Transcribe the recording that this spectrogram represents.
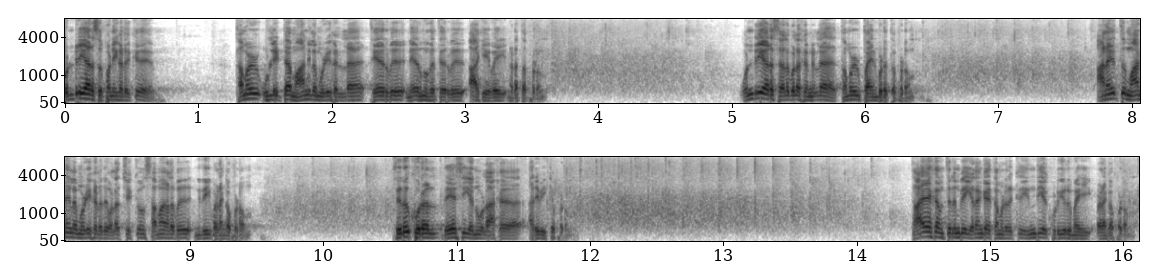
ஒன்றிய அரசு பணிகளுக்கு தமிழ் உள்ளிட்ட மாநில மொழிகளில் தேர்வு நேர்முக தேர்வு ஆகியவை நடத்தப்படும். ஒன்றிய அரசு அலுவலகங்களில் தமிழ் பயன்படுத்தப்படும். அனைத்து மாநில மொழிகளது வளர்ச்சிக்கும் சம அளவு நிதி வழங்கப்படும். திருக்குறள் தேசிய நூலாக அறிவிக்கப்படும். தாயகம் திரும்பி இலங்கை தமிழுக்கு இந்திய குடியுரிமை வழங்கப்படும்.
